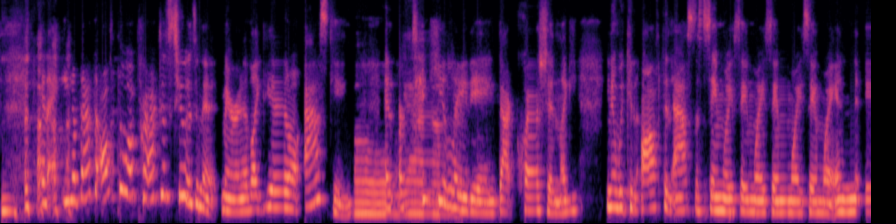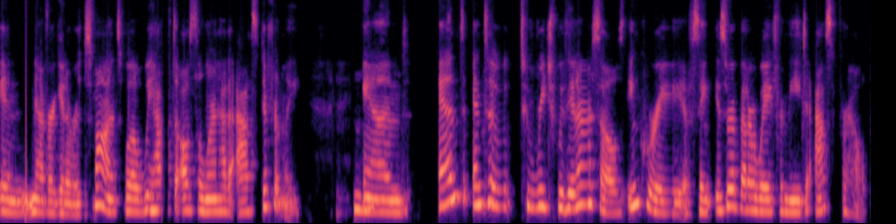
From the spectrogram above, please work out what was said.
and you know that's also a practice too, isn't it, Maren? Like you know, asking oh, and articulating yeah. that question. Like you know, we can often ask the same way, same way, same way, same way, and and never get a response. Well, we have to also learn how to ask differently. Mm-hmm. And and and to to reach within ourselves inquiry of saying is there a better way for me to ask for help?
